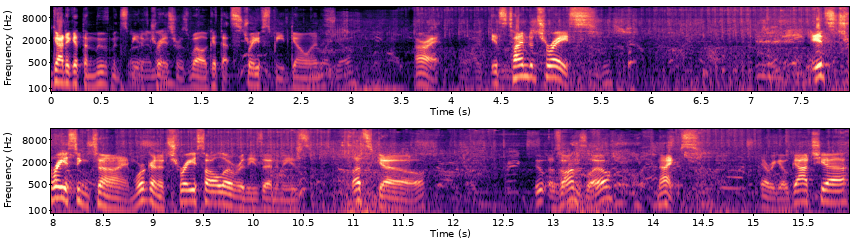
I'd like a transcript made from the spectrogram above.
Got to get the movement speed Where of am I? Tracer as well. Get that strafe speed going. There we go. All right, it's time to trace. It's tracing time. We're gonna trace all over these enemies. Let's go. Ooh, Azaan's low. Nice. There we go. Gotcha.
